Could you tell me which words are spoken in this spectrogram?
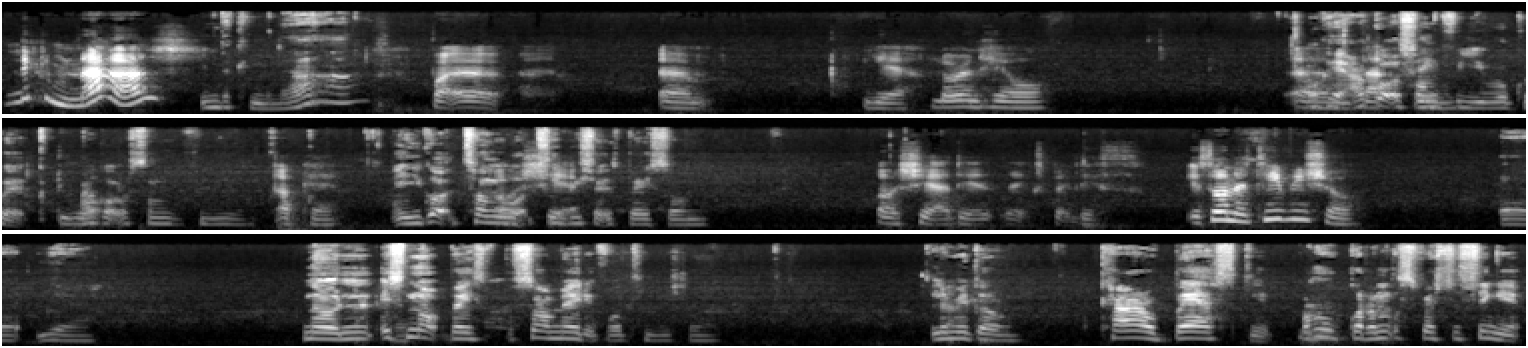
Nicki Minaj. Nicki Minaj. But uh, um, yeah, Lauryn Hill. um, Okay, I've got a song thing. for you real quick. I've got a song for you, Okay. and you got to tell me Oh, what shit. TV show it's based on. Oh shit, I didn't expect this. It's on a TV show. Uh, yeah. No, it's not based. Someone made it for a TV show. Let me go. Carole Baskin. Mm-hmm. Oh god, I'm not supposed to sing it.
